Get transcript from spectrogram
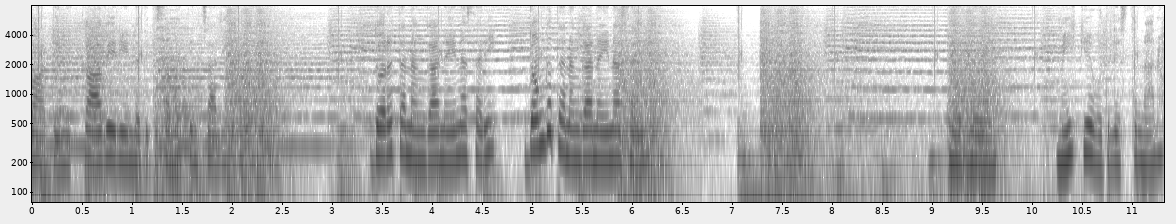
వాటిని కావేరీ నదికి సమర్పించాలి. దొరతనంగానైనా సరే దొంగతనంగానైనా సరే నిర్ణయం మీకే వదిలేస్తున్నాను.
